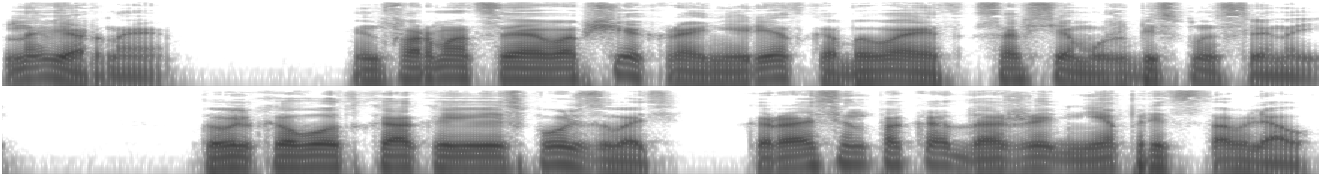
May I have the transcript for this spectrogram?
наверное. Информация вообще крайне редко бывает совсем уж бессмысленной. Только вот как ее использовать, Красин пока даже не представлял.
